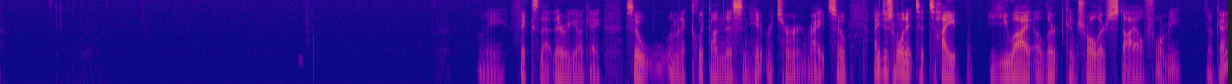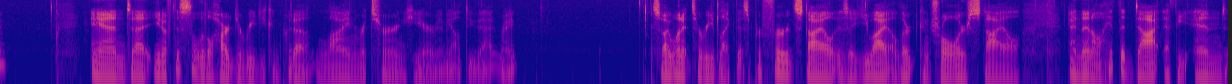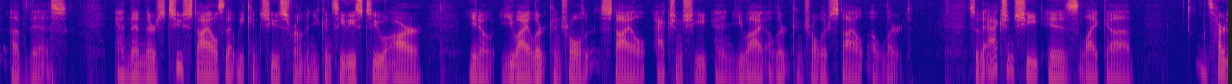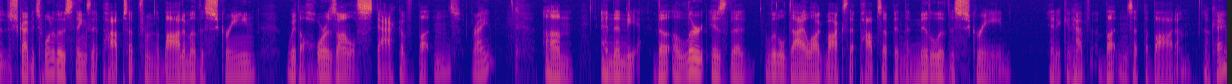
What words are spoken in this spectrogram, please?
let me fix that. There we go. Okay. So I'm going to click on this and hit return, right? So I just want it to type UI alert controller style for me. Okay. And, uh, you know, if this is a little hard to read, you can put a line return here. Maybe I'll do that, right? So I want it to read like this. Preferred style is a UI alert controller style and then I'll hit the dot at the end of this. And then there's two styles that we can choose from. And you can see these two are, you know, UI alert controller style action sheet and UI alert controller style alert. So the action sheet is like, uh, it's hard to describe. It's one of those things that pops up from the bottom of the screen with a horizontal stack of buttons, right? Um, and then the the alert is the little dialog box that pops up in the middle of the screen and it can have buttons at the bottom okay?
